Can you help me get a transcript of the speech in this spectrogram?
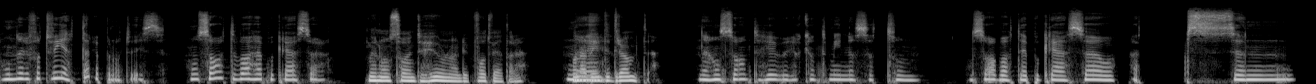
hon hade fått veta det på något vis. Hon sa att det var här på Gräsö. Men hon sa inte hur hon hade fått veta det. Hon Nej. hade inte drömt det. Nej, hon sa inte hur. Jag kan inte minnas att hon... Hon sa bara att det är på Gräsö och att sen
